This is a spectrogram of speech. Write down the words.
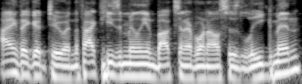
I think they could too. And the fact he's a million bucks and everyone else is leagueman.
